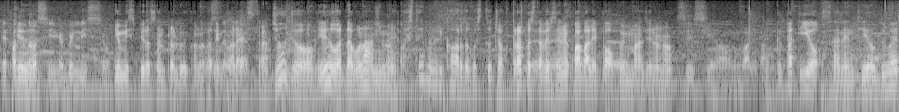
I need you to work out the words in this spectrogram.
È fatto Che dalla è bellissimo. Io mi ispiro sempre a lui quando vado in Questo palestra. Jojo, io guardavo l'anime. Questo io me lo ricordo questo gioco. Però questa versione qua vale poco, immagino, no? Sì, sì, no, non vale tanto. Ecco, infatti io Silent Hill 2.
